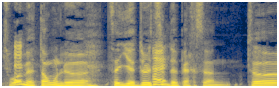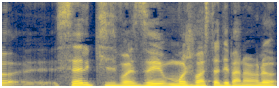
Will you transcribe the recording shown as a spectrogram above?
toi, mettons, là, tu sais, il y a deux types de personnes. T'as euh, celle qui va se dire, moi, je vais à ce dépanneur-là.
